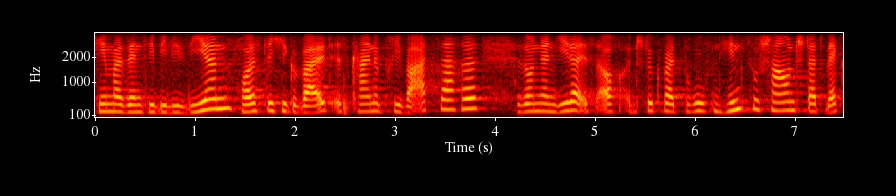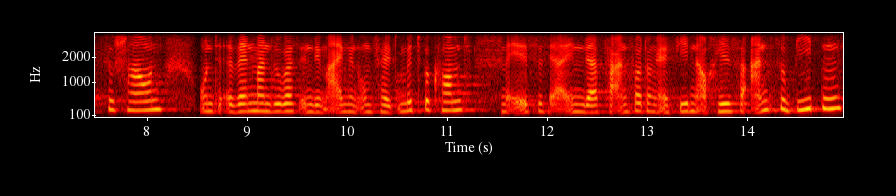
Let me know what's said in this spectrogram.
Thema sensibilisieren. Häusliche Gewalt ist keine Privatsache, sondern jeder ist auch ein Stück weit berufen, hinzuschauen, statt wegzuschauen. Und wenn man sowas in dem eigenen Umfeld mitbekommt, ist es in der Verantwortung eines jeden auch Hilfe anzubieten,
